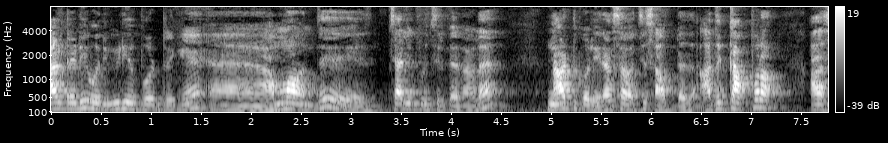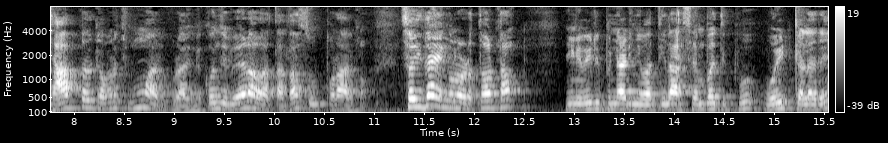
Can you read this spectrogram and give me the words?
ஆல்ரெடி ஒரு வீடியோ போட்டிருக்கேன். அம்மா வந்து சளி பிடிச்சிருக்கிறதுனால நாட்டுக்கோழி ரசம் வச்சு சாப்பிட்டது. அதுக்கப்புறம் அதை சாப்பிட்டதுக்கப்புறம் சும்மா இருக்கக்கூடாதுங்க கொஞ்சம் வேலை பார்த்தா தான் சூப்பராக இருக்கும். ஸோ இதான் எங்களோட தோட்டம். எங்கள் வீட்டுக்கு பின்னாடி இங்கே பார்த்தீங்களா? செம்பத்தி பூ ஒயிட் கலரு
